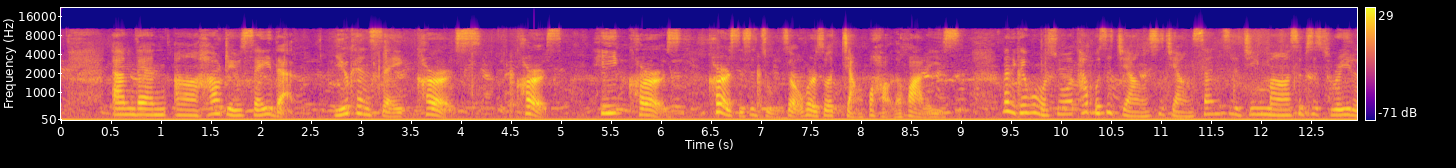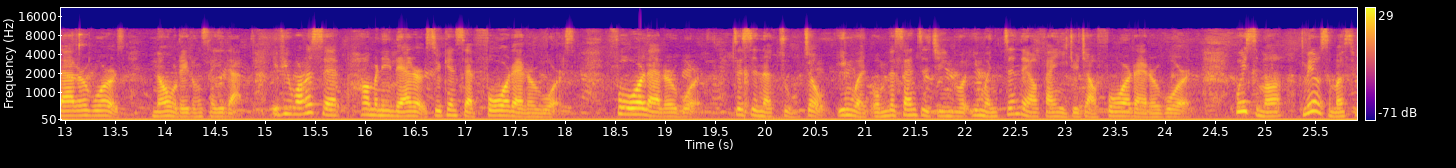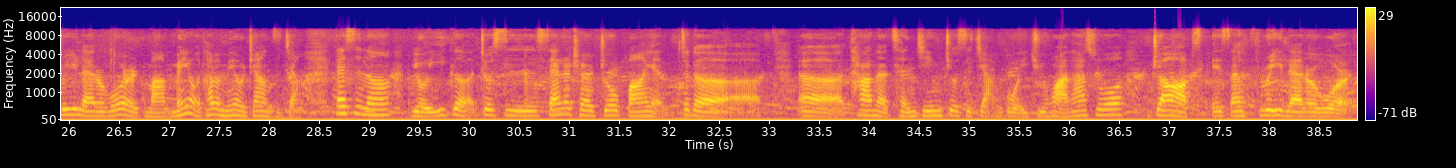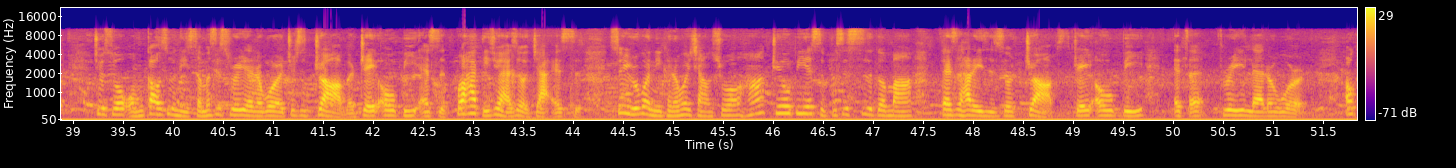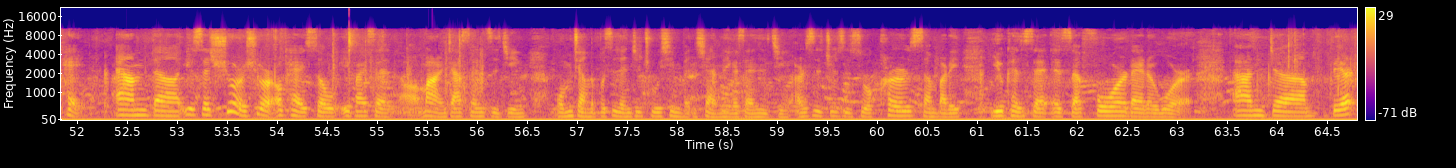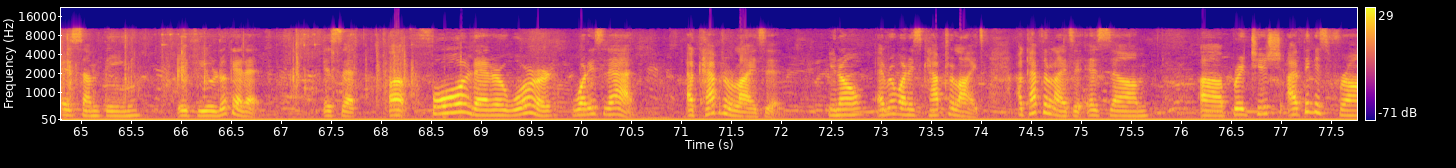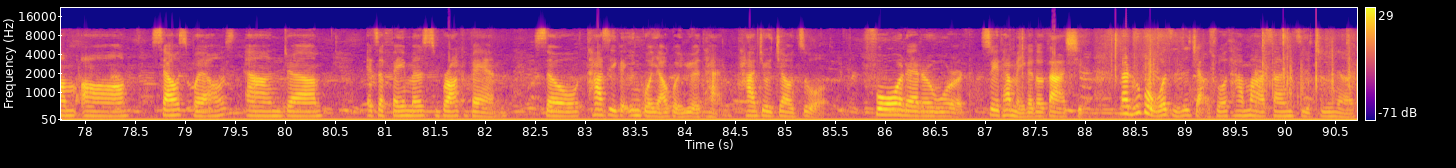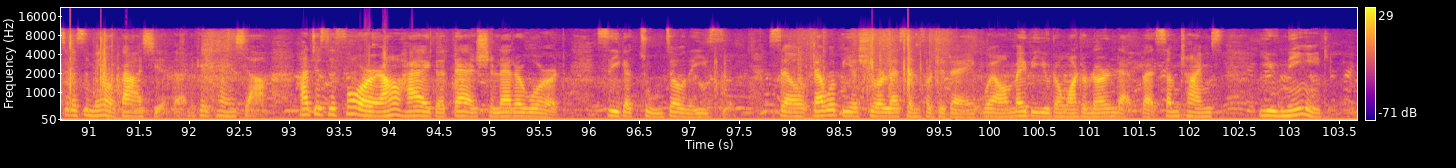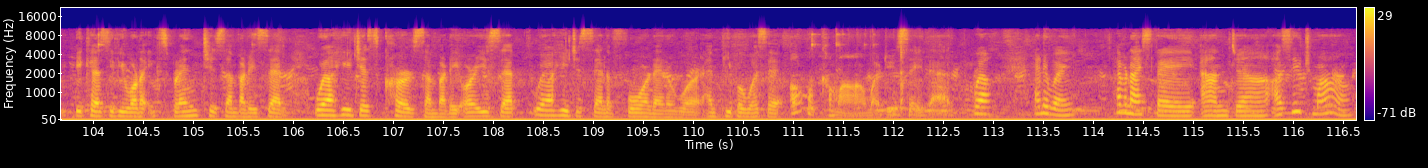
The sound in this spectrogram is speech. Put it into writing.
And then, uh, how do you say that? You can say curse, curse. He curse, curse 是诅咒或者说讲不好的话的意思。那你可以问我说，他不是讲是讲三字经吗？是不是 three letter words? No, they don't say that. If you want to say how many letters, you can say four letter words. Four letter words，这是呢诅咒。英文我们的三字经，如果英文真的要翻译，就叫 four letter word。为什么没有什么 three letter word 吗？没有，他们没有这样子讲。但是呢，有一个就是 Senator Joe Biden 这个。呃，他呢曾经就是讲过一句话，他说 “jobs is a three-letter word”，就说我们告诉你什么是 three-letter word，就是 job，j o b s。不过他的确还是有加 s，所以如果你可能会想说，哈，j o b s 不是四个吗？但是他的意思是说 jobs，j o b it's a three-letter word。OK，and you said sure sure OK。So if I said 啊骂人家三字经，我们讲的不是人之初性本善那个三字经，而是就是说 curse somebody，you can say it's a four-letter word。and uh, there is something if you look at it it's a, a four letter word. What is that? A capitalize it. You know everyone is capitalized. A capitalize it is um, uh, British I think it's from uh, South Wales and uh, it's a famous rock band so 它是一个英国摇滚乐坛它就叫做 Four letter word，所以它每个都大写。那如果我只是讲说他骂三字经呢，这个是没有大写的。你可以看一下，它就是 four，然后还有一个 dash letter word，是一个诅咒的意思。So that would be a short lesson for today. Well, maybe you don't want to learn that, but sometimes you need because if you want to explain to somebody said, well, he just cursed somebody, or you said, well, he just said a four-letter word, and people will say, oh, come on, why do you say That? Well, anyway. Have a nice day, and uh, I'll see you tomorrow.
